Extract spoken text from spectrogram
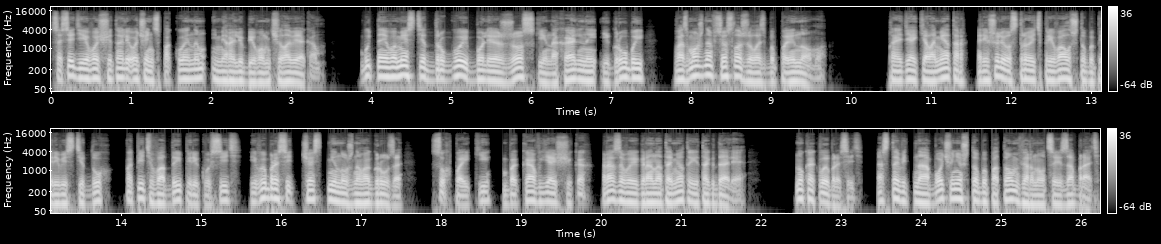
Соседи его считали очень спокойным и миролюбивым человеком. Будь на его месте другой, более жесткий, нахальный и грубый, возможно, все сложилось бы по-иному. Пройдя километр, решили устроить привал, чтобы перевести дух, попить воды, перекусить и выбросить часть ненужного груза — сухпайки, БК в ящиках, разовые гранатометы и так далее. Ну как выбросить? Оставить на обочине, чтобы потом вернуться и забрать.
